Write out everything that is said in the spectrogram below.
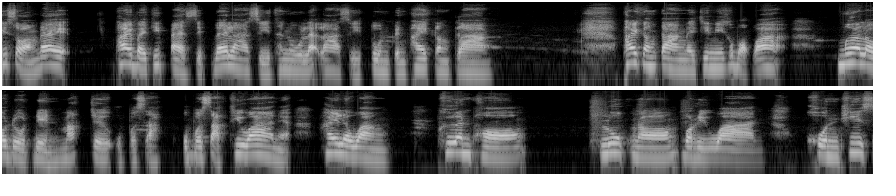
ที่สองได้ไพ่ใบที่แปดสิบได้ราศีธนูและราศีตุลเป็นไพ่กลางๆไพ่กลางๆ ในที่นี้เขาบอกว่า เมื่อเราโดดเด่นมักเจออุปสรรค อุปสรรคที่ว่าเนี่ยให้ระวังเพื่อนพ้อง ลูกน้อง บริวาร คนที่ส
